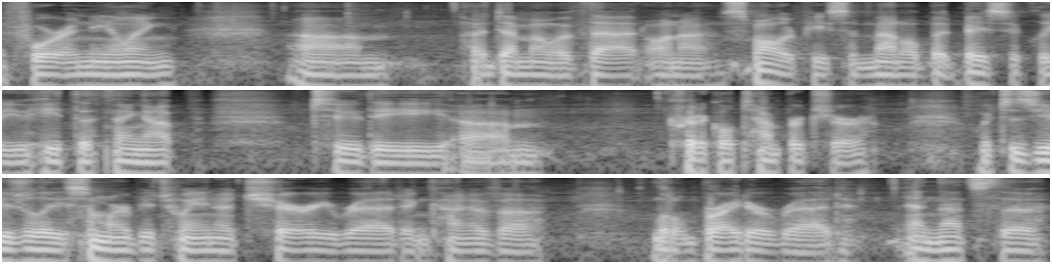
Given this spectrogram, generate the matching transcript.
for annealing, um, a demo of that on a smaller piece of metal. But basically, you heat the thing up to the um, critical temperature, which is usually somewhere between a cherry red and kind of a little brighter red. And that's the,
